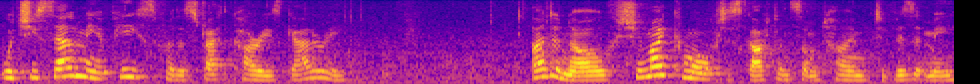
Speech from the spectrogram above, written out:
Would she sell me a piece for the Strathcorrys Gallery? I don't know. She might come over to Scotland sometime to visit me.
